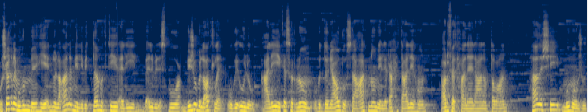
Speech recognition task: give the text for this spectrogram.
وشغلة مهمة هي إنه العالم يلي بتنام كتير قليل بقلب الأسبوع بيجوا بالعطلة وبيقولوا علي كسر نوم وبدهم يعوضوا ساعات نوم يلي راحت عليهم. عرفت حالها العالم طبعا. هذا الشيء مو موجود.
